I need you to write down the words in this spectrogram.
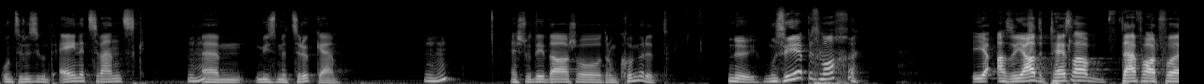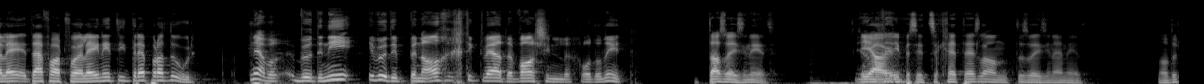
und 2021, Mhm. ähm, müssen wir zurückgeben. Mhm. Hast du dich da schon darum gekümmert? Nö, muss ich etwas machen? Ja, also ja, der Tesla, der fährt von allein, der fährt von allein nicht in die Reparatur. Ja, aber würde ich, ich würde benachrichtigt werden, wahrscheinlich, oder nicht? Das weiß ich nicht. Ja, dann- ich besitze keinen Tesla und das weiß ich auch nicht. Oder?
